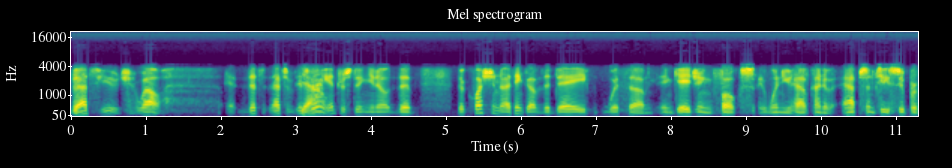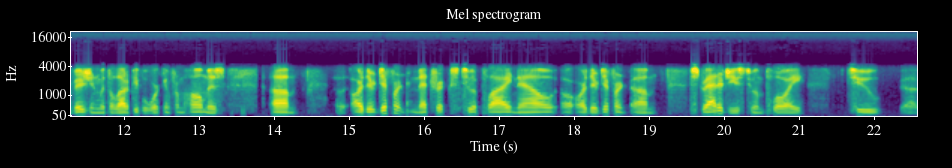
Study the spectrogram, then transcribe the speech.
That's huge. Wow. That's that's it's yeah. very interesting. You know the the question I think of the day with um, engaging folks when you have kind of absentee supervision with a lot of people working from home is um, are there different metrics to apply now? Or are there different um, strategies to employ to uh,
